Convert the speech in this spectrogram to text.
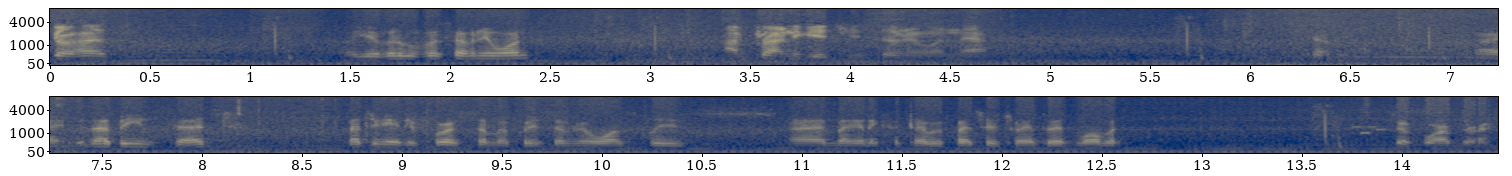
Go ahead. Are you available for 71? I'm trying to get you 71 now. All right, with that being said, Patching 84, summer for 71, please. I'm not going to contact with Patching 23 at the moment. So far, I'm direct.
